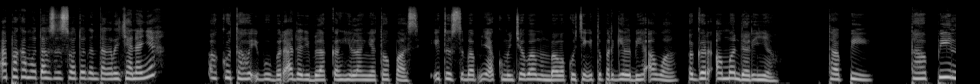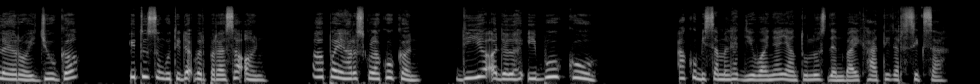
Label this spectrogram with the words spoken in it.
Apa kamu tahu sesuatu tentang rencananya? Aku tahu ibu berada di belakang hilangnya Topas. Itu sebabnya aku mencoba membawa kucing itu pergi lebih awal, agar aman darinya. Tapi, tapi Leroy juga? Itu sungguh tidak berperasaan. Apa yang harus kulakukan? Dia adalah ibuku. Aku bisa melihat jiwanya yang tulus dan baik hati tersiksa.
